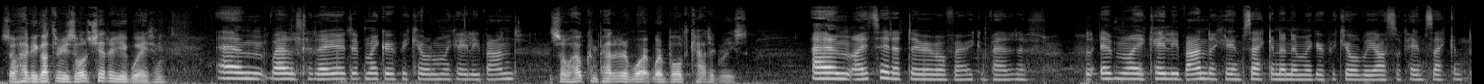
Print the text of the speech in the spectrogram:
So, have you got the results yet? Or are you waiting? Um, well, today I did my Grúpa Cheoil and my Céilí band. So, how competitive were, were both categories? Um, I'd say that they were both very competitive. In my Céilí band, I came second, and in my Grúpa Cheoil, we also came second.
